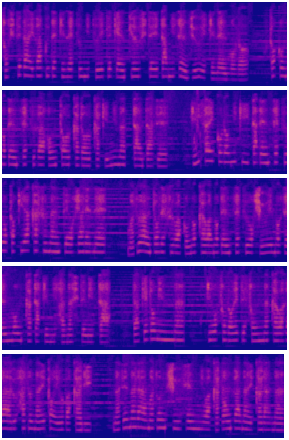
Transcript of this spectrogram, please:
そして大学で地熱について研究していた2011年頃、ふとこの伝説が本当かどうか気になったんだぜ。小さい頃に聞いた伝説を解き明かすなんておしゃれね。まずアンドレスはこの川の伝説を周囲の専門家たちに話してみた。だけどみんな、口を揃えてそんな川があるはずないというばかり。なぜならアマゾン周辺には火山がないからな。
